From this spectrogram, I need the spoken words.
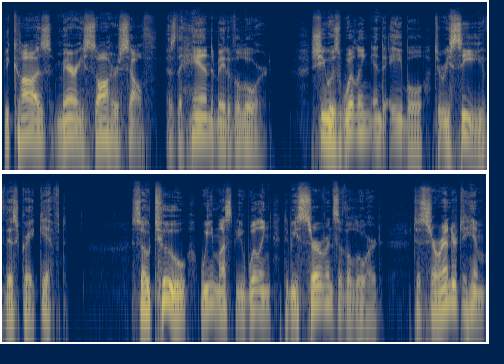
Because Mary saw herself as the handmaid of the Lord, she was willing and able to receive this great gift. So too, we must be willing to be servants of the Lord, to surrender to Him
